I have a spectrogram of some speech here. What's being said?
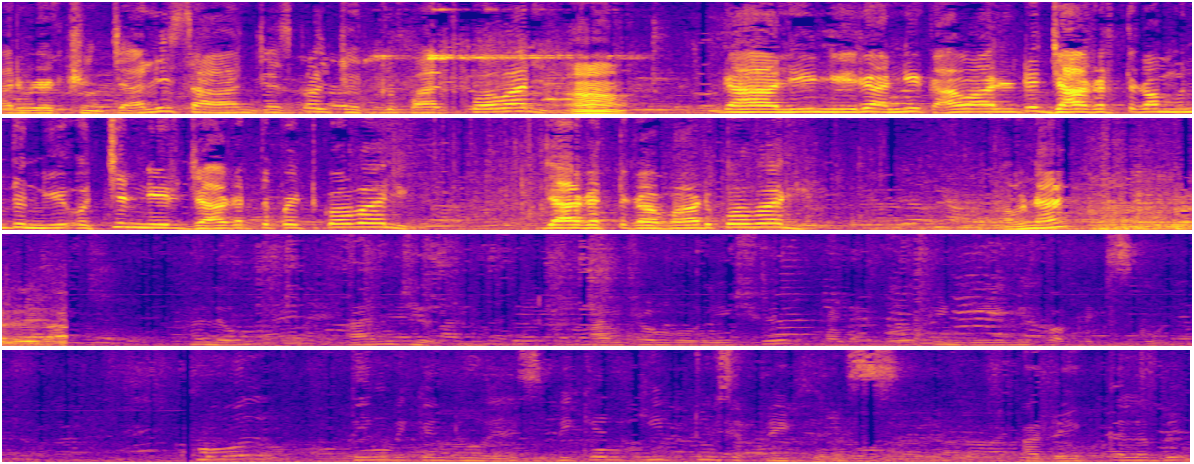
పర్యవేక్షించాలి సహాయం చేసుకోవాలి చెట్లు పాతుకోవాలి. గాలి నీరు అన్నీ కావాలంటే జాగ్రత్తగా ముందు నీ వచ్చిన నీరు జాగ్రత్త పెట్టుకోవాలి. జాగ్రత్తగా వాడుకోవాలి. అవునా Hello, I'm Jyoti. I'm from Bhubaneswar and I work in DAV Public School. Small thing we can do is we can keep two separate bins, a red color bin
